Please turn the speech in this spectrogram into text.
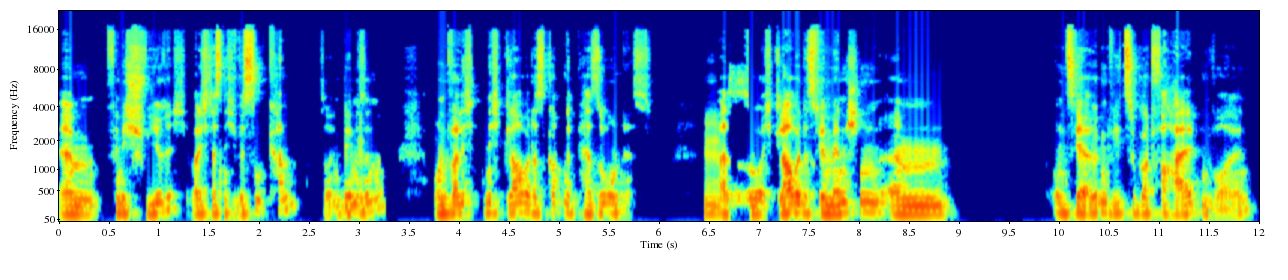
ähm, finde ich schwierig, weil ich das nicht wissen kann, so in dem Mhm. Sinne. Und weil ich nicht glaube, dass Gott eine Person ist. Hm. Also so, ich glaube, dass wir Menschen ähm, uns ja irgendwie zu Gott verhalten wollen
